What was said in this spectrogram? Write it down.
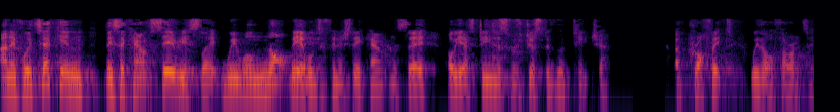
And if we're taking this account seriously, we will not be able to finish the account and say, oh yes, Jesus was just a good teacher, a prophet with authority.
